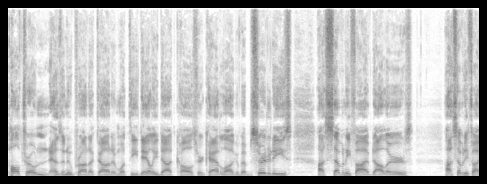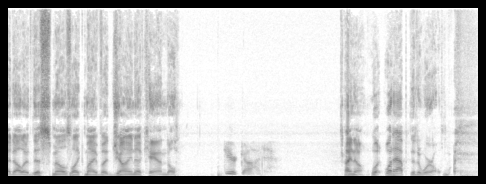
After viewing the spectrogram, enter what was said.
Paltrow has a new product out in what the Daily Dot calls her catalog of absurdities. A $75, a $75 This Smells Like My Vagina candle. Dear God, I know. What what happened to the world?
